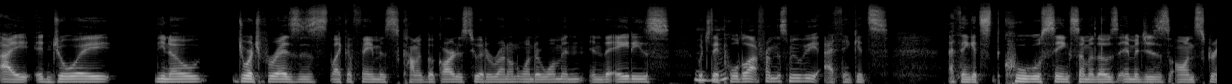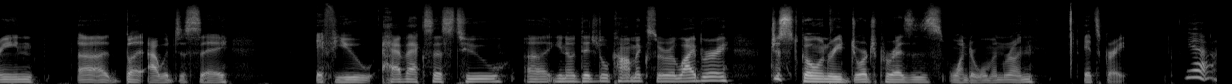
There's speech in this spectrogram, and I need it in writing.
i enjoy you know george perez is like a famous comic book artist who had a run on wonder woman in the 80s which they pulled a lot from this movie i think it's i think it's cool seeing some of those images on screen uh, but i would just say if you have access to uh, you know digital comics or a library just go and read george perez's wonder woman run it's great Yeah.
